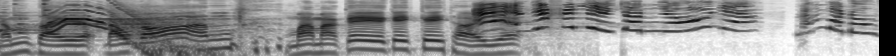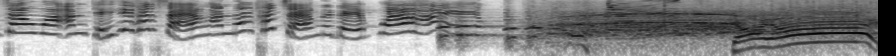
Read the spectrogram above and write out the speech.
Nắm tay đâu có anh. Mà mà cái cái cái thời trời ơi!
